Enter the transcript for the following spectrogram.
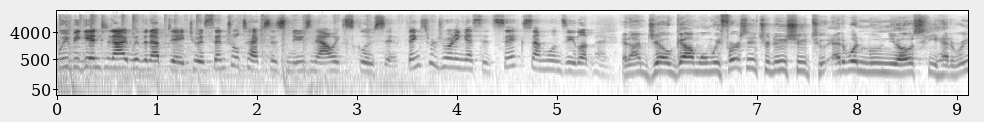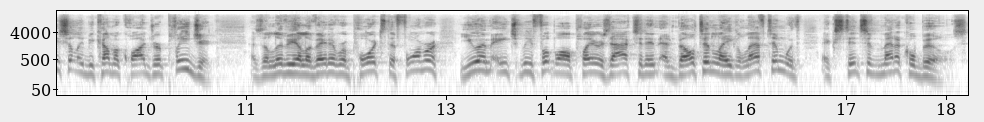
We begin tonight with an update to a Central Texas News Now exclusive. Thanks for joining us at 6. I'm Lindsay Lipman. And I'm Joe Gum. When we first introduced you to Edwin Munoz, he had recently become a quadriplegic. As Olivia Leveda reports, the former UMHB football player's accident at Belton Lake left him with extensive medical bills.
